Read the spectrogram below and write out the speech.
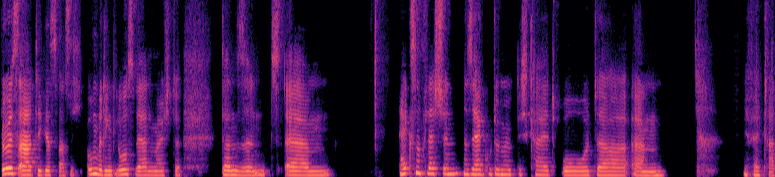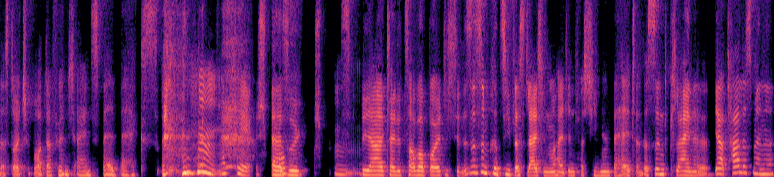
Bösartiges, was ich unbedingt loswerden möchte, dann sind ähm, Hexenfläschchen eine sehr gute Möglichkeit oder ähm, mir fällt gerade das deutsche Wort dafür nicht ein, Spellbags. Mhm, okay. Spruch, also Mhm. Ja, kleine Zauberbeutelchen. Es ist im Prinzip das gleiche, nur halt in verschiedenen Behältern. Das sind kleine, ja, Talismänner,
